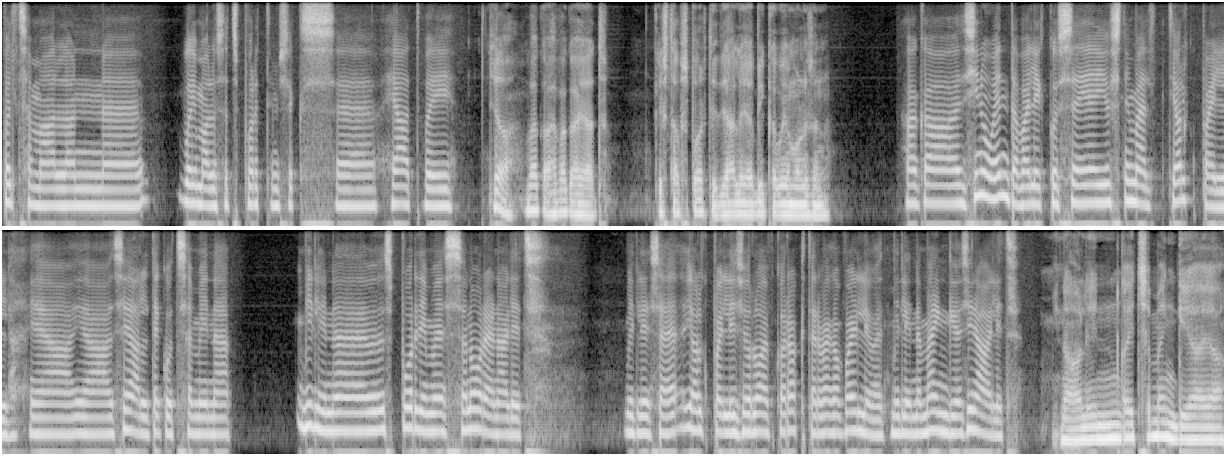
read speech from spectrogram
Põltsamaal on äh, võimalused sportimiseks äh, head või jaa, väga, väga head. kes tahab sporti teha, leiab ikka võimaluse. aga sinu enda valikusse jäi just nimelt jalgpall ja, ja seal tegutsemine. milline spordimees sa noorena olid? millise, jalgpallis ju loeb karakter väga palju, et milline mängija sina olid? mina olin kaitsemängija ja,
